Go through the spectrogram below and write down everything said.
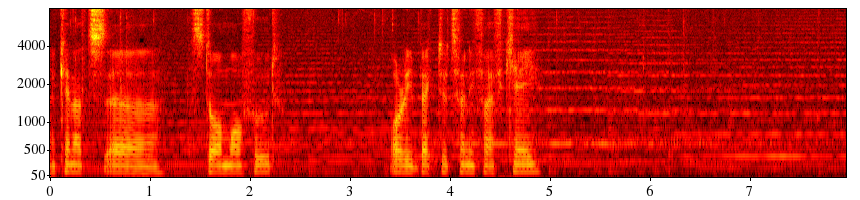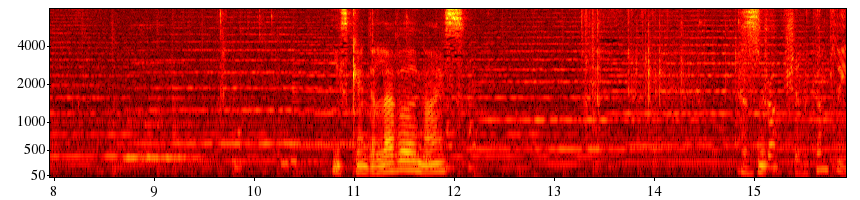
I cannot uh, store more food. Already back to 25k. He's gained a level, nice. Construction complete.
